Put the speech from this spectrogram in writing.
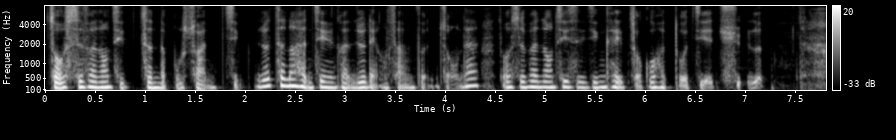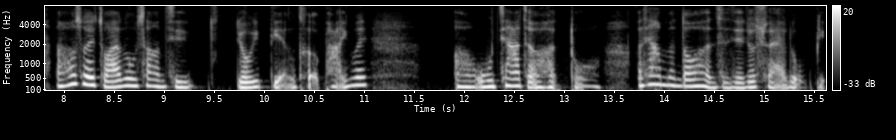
走十分钟其实真的不算近，你说真的很近，可能就两三分钟，但走十分钟其实已经可以走过很多街区了。然后所以走在路上其实。有一点可怕，因为，呃，无家者很多，而且他们都很直接就睡在路边。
